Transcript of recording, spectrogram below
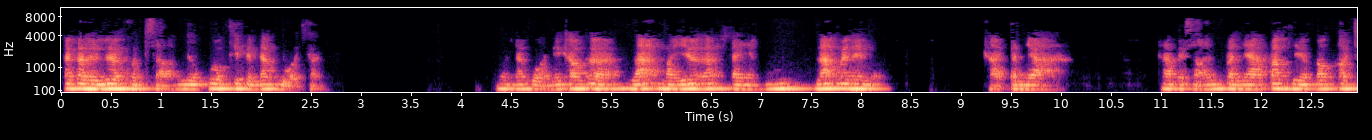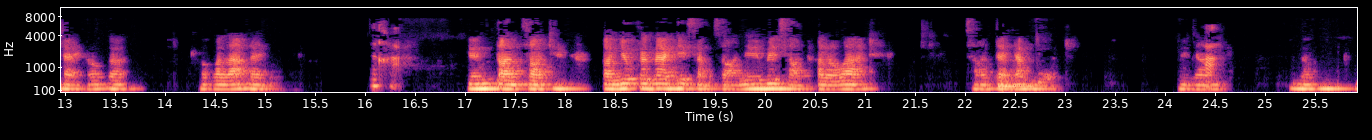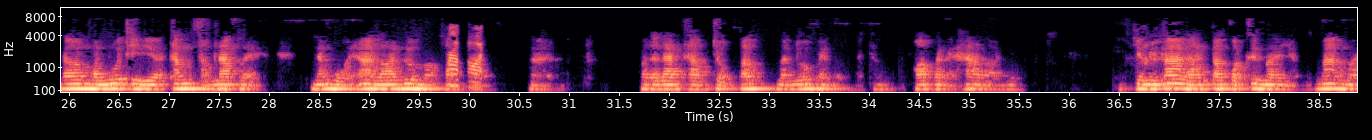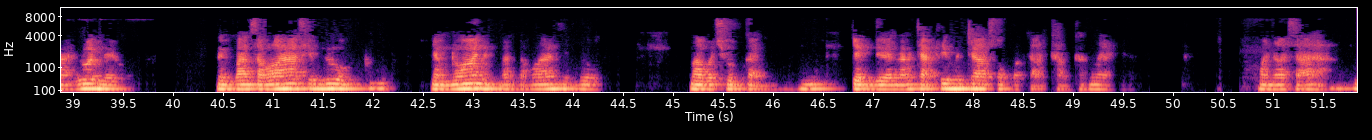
แล้วก็เลยเลือกคนสอนดูพวกที่เป็นนักบวชกันนักบวชนี่เขาก็ละมาเยอะแล้วแต่ยังละไม่ได้หมด ขาดปัญญา ถ้าไปสอนปัญญาปั๊บเดียวเขาเข้าใจเขาก็เขาก็ละได้นะคะงั้นตอนสอนตอนยุคแรกๆที่สั่งสอนนี่ไม่สอนคารวะสอนแต่นักบวชไม่ได้แล้วมันรู้ทีเดียวทั้งสำนักเลย นักบวชห้าร้อยรูปมาฟังพอแสดงธรรมจบปั๊บมันรู้ไปหมดทั้งพร้อมกันเลยห้าร้อยรูปจะมีพระหลานปรากฏขึ้นมาอย่าง มากมายรวดเร็วหนึ่งพันสองร้อยห้าสิบรูป อย่างน้อยหนึ่งพันสองร้อยห้าสิบรูป มาประชุมกันเจ็ดเดือนหลังจากที่พระเจ้าทรงประกาศธรรมครั้งแรกวันอาสา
